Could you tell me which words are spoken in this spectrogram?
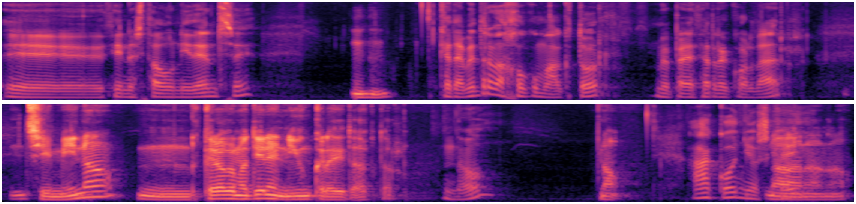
eh, cine estadounidense, que también trabajó como actor, me parece recordar, Chimino, mm, creo que no tiene ni un crédito de actor. ¿no? No, Ah, coño, es que no, no.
